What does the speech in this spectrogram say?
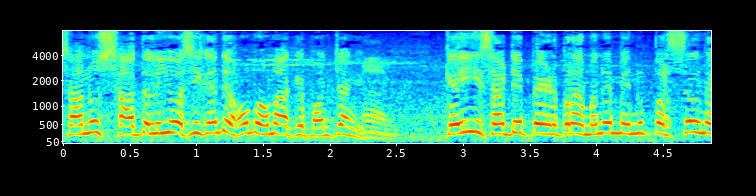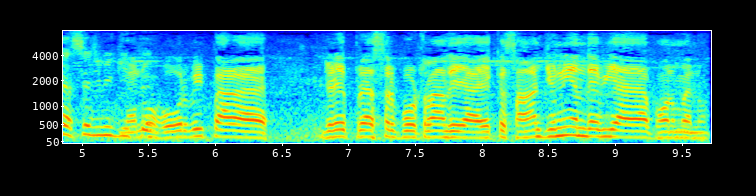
ਸਾਨੂੰ ਸੱਦ ਲਿਓ ਅਸੀਂ ਕਹਿੰਦੇ ਹੁਮ ਹੁਮਾ ਕੇ ਪਹੁੰਚਾਂਗੇ। ਕਈ ਸਾਡੇ ਭੈਣ ਭਰਾਵਾਂ ਨੇ ਮੈਨੂੰ ਪਰਸਨਲ ਮੈਸੇਜ ਵੀ ਮੈਨੂੰ ਕੀਤੇ ਹੋਰ ਵੀ ਜਿਹੜੇ ਪ੍ਰੈਸ ਰਿਪੋਰਟਰਾਂ ਦੇ ਆਏ ਕਿਸਾਨ ਯੂਨੀਅਨ ਦੇ ਵੀ ਆਇਆ ਫੋਨ ਮੈਨੂੰ।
